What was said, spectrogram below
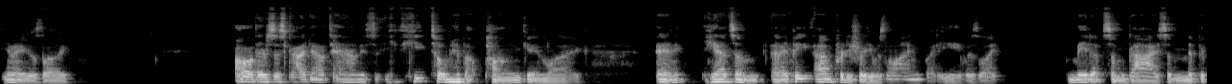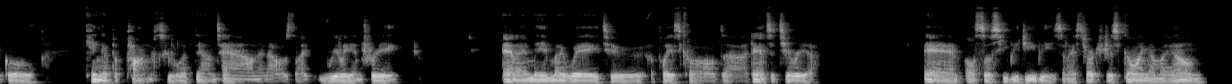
you know, he was like, oh, there's this guy downtown. He's, he, told me about punk and like, and he had some, and I think I'm pretty sure he was lying, but he was like made up some guy, some mythical king of the punks who lived downtown, and I was like really intrigued. And I made my way to a place called uh, Danceteria, and also CBGB's, and I started just going on my own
